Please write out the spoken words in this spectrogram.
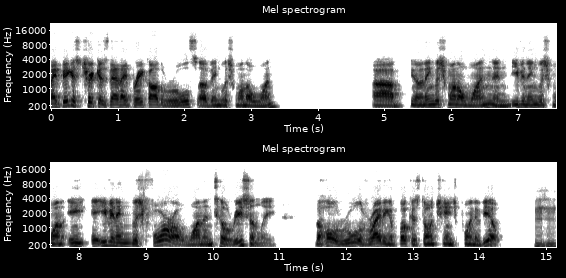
my biggest trick is that I break all the rules of English 101. Um, you know, in English 101 and even English one, even English 401 until recently, the whole rule of writing a book is don't change point of view. Mm-hmm.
